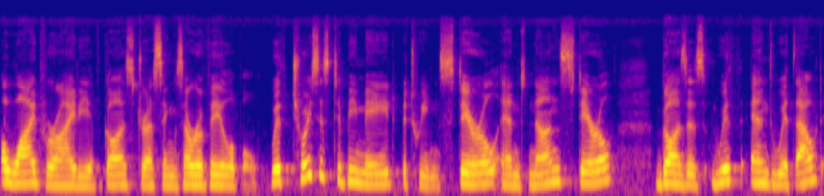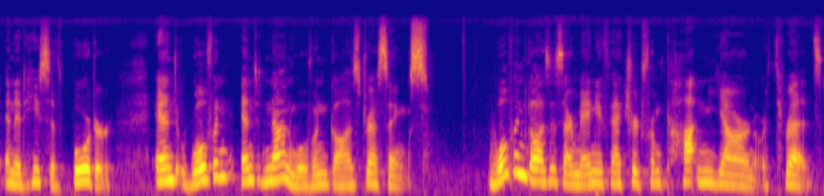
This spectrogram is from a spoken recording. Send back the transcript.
A wide variety of gauze dressings are available, with choices to be made between sterile and non-sterile, gauzes with and without an adhesive border, and woven and non-woven gauze dressings. Woven gauzes are manufactured from cotton yarn or threads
